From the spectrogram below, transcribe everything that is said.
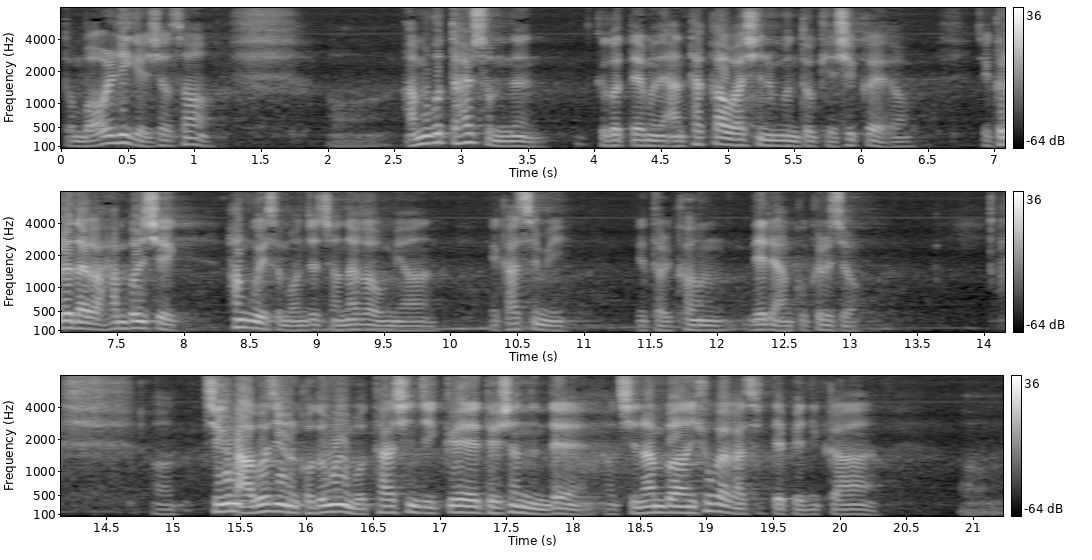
또 멀리 계셔서 어, 아무것도 할 수 없는 그것 때문에 안타까워 하시는 분도 계실 거예요. 그러다가 한 번씩 한국에서 먼저 전화가 오면 가슴이 덜컹 내려앉고 그러죠. 어, 지금 아버지는 거동을 못 하신 지 꽤 되셨는데, 어, 지난번 휴가 갔을 때 뵈니까, 어,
